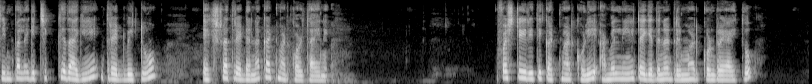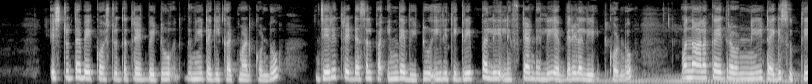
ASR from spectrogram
ಸಿಂಪಲ್ಲಾಗಿ ಚಿಕ್ಕದಾಗಿ ಥ್ರೆಡ್ ಬಿಟ್ಟು ಎಕ್ಸ್ಟ್ರಾ ಥ್ರೆಡನ್ನು ಕಟ್ ಮಾಡ್ಕೊಳ್ತಾಯಿನಿ ಫಸ್ಟ್ ಈ ರೀತಿ ಕಟ್ ಮಾಡ್ಕೊಳ್ಳಿ. ಆಮೇಲೆ ನೀಟಾಗಿ ಅದನ್ನು ಡ್ರಿಮ್ ಮಾಡಿಕೊಂಡ್ರೆ ಆಯಿತು. ಎಷ್ಟುದ್ದ ಬೇಕೋ ಅಷ್ಟುದ್ದ ಥ್ರೆಡ್ ಬಿಟ್ಟು ನೀಟಾಗಿ ಕಟ್ ಮಾಡಿಕೊಂಡು ಜೆರಿ ಥ್ರೆಡ್ಡ ಸ್ವಲ್ಪ ಹಿಂದೆ ಬಿಟ್ಟು ಈ ರೀತಿ ಗ್ರಿಪ್ಪಲ್ಲಿ ಲೆಫ್ಟ್ ಹ್ಯಾಂಡಲ್ಲಿ ಹೆಬ್ಬೆರಳಲ್ಲಿ ಇಟ್ಕೊಂಡು ಒಂದು ನಾಲ್ಕೈದು ರೌಂಡ್ ನೀಟಾಗಿ ಸುತ್ತಿ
